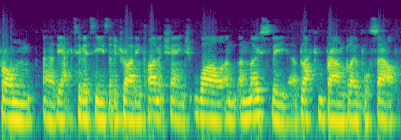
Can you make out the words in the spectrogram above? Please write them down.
from uh, the activities that are driving climate change, while a, a mostly uh, black and brown global south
